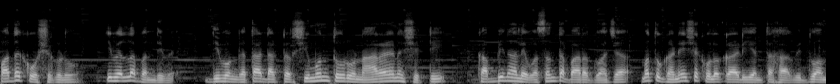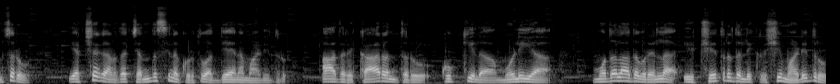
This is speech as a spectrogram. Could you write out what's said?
ಪದಕೋಶಗಳು ಇವೆಲ್ಲ ಬಂದಿವೆ. ದಿವಂಗತ ಡಾಕ್ಟರ್ ಶಿಮಂತೂರು ನಾರಾಯಣ ಶೆಟ್ಟಿ, ಕಬ್ಬಿನಾಲೆ ವಸಂತ ಭಾರದ್ವಾಜ ಮತ್ತು ಗಣೇಶ ಕುಲಕಾಡಿಯಂತಹ ವಿದ್ವಾಂಸರು ಯಕ್ಷಗಾನದ ಛಂದಸ್ಸಿನ ಕುರಿತು ಅಧ್ಯಯನ ಮಾಡಿದರು. ಆದರೆ ಕಾರಂತರು, ಕುಕ್ಕಿಲ, ಮೊಳಿಯ ಮೊದಲಾದವರೆಲ್ಲ ಈ ಕ್ಷೇತ್ರದಲ್ಲಿ ಕೃಷಿ ಮಾಡಿದರೂ,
